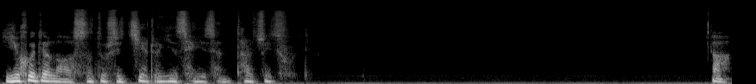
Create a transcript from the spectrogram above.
以后的老师都是接着一层一层，他是最初的。啊，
